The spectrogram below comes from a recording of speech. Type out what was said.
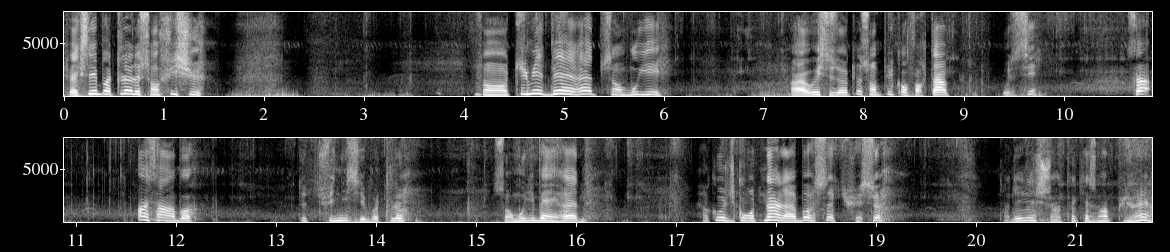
Fait que ces bottes-là là, sont fichues. sont humides, bien raides, puis sont mouillées. Ah oui, ces autres-là sont plus confortables aussi. Ça, on s'en bas. Tout fini ces bottes-là. sont mouillées bien raides. À cause du contenant là-bas, ça qui fait ça. Attendez, je j'entends quasiment plus rien.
